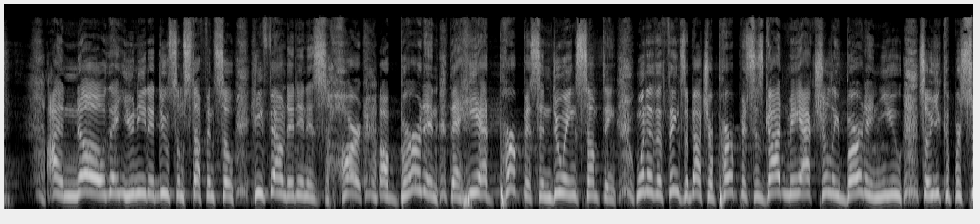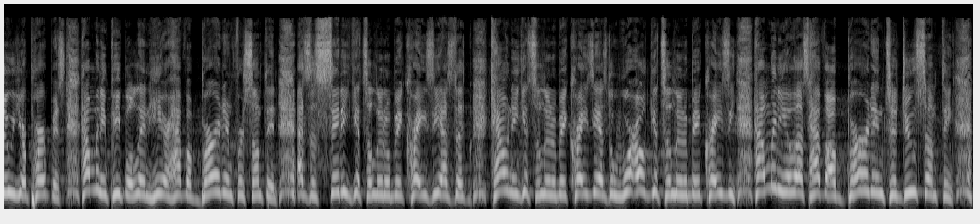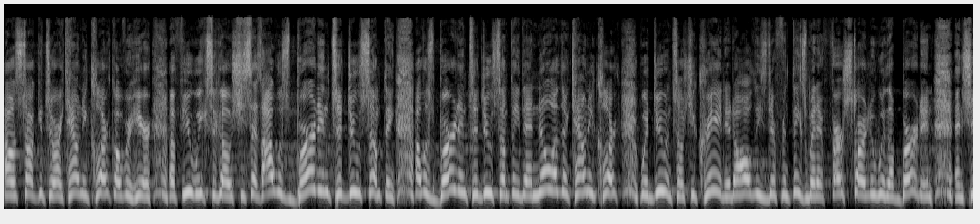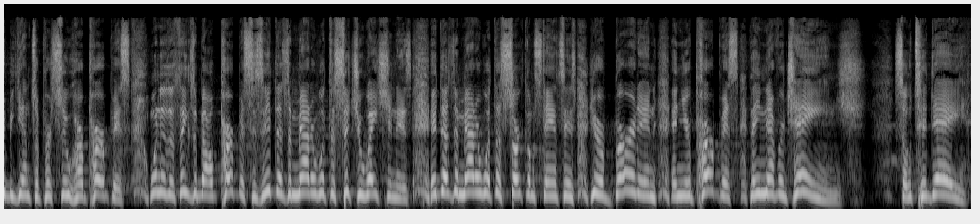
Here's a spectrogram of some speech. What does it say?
I know that you need to do some stuff. And so he found it in his heart a burden that he had purpose in doing something. One of the things about your purpose is God may actually burden you so you could pursue your purpose. How many people in here have a burden for something as the city gets a little bit crazy, as the county gets a little bit crazy, as the world gets a little bit crazy? How many of us have a burden to do something? I was talking to our county clerk over here a few weeks ago. She says, I was burdened to do something. I was burdened to do something that no other county clerk would do. And so she created all these different things, but it first started with a burden and she began to pursue her purpose. One of the things about purpose is it doesn't matter what the situation is, it doesn't matter what the circumstance is. Your burden and your purpose, they never change. So today,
